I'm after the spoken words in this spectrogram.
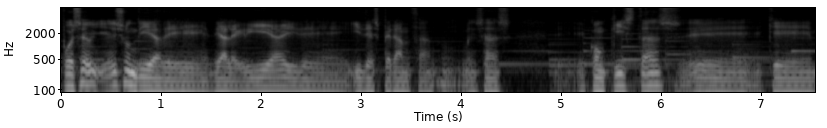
pues es un día de, alegría y de, esperanza. Esas conquistas que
